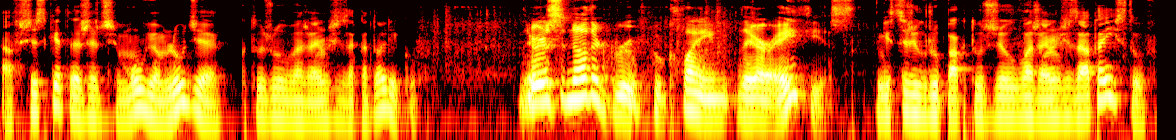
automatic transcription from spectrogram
A wszystkie te rzeczy mówią ludzie, którzy uważają się za katolików. There is another group who claim they are atheists. Jest też grupa, którzy uważają się za ateistów.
